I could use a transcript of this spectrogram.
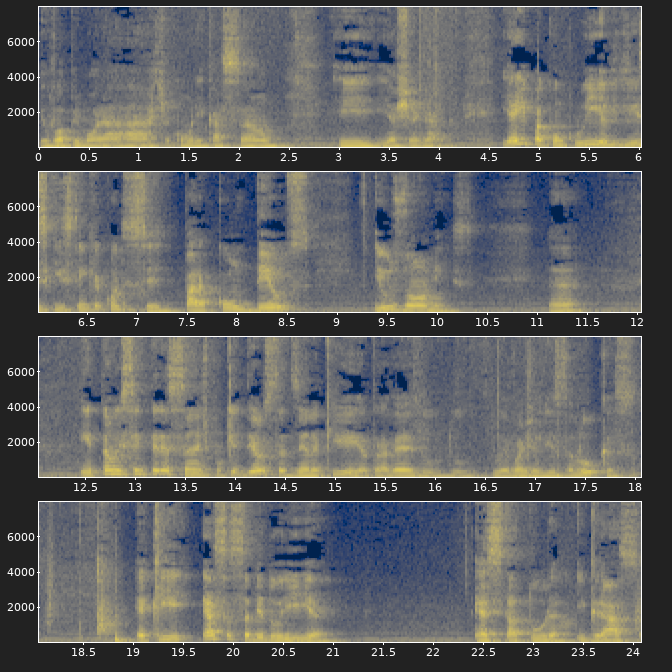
eu vou aprimorar a arte, a comunicação e, e a chegada. E aí, para concluir, ele diz que isso tem que acontecer para com Deus e os homens. Né? Então isso é interessante, porque Deus está dizendo aqui, através do, do, do evangelista Lucas, é que essa sabedoria, essa estatura e graça,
